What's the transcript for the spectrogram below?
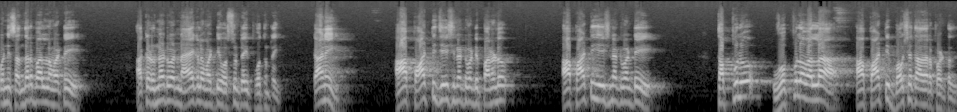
కొన్ని సందర్భాలను బట్టి అక్కడ ఉన్నటువంటి నాయకులను బట్టి వస్తుంటాయి పోతుంటాయి. కానీ ఆ పార్టీ చేసినటువంటి పనులు ఆ పార్టీ చేసినటువంటి తప్పులు ఒప్పుల వల్ల ఆ పార్టీ భవిష్యత్ ఆధారపడుతుంది.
